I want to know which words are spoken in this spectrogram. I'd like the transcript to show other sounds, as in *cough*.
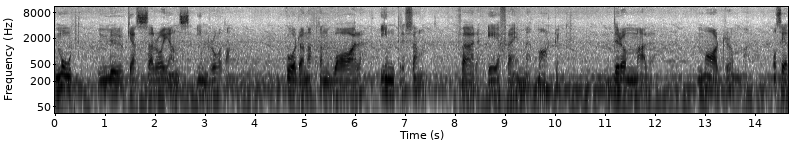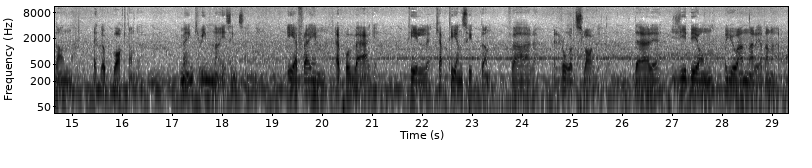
mot Lukas Sarojans inrådan. Gårdagnatten var intressant för Efraim Martin. Drömmar, mardrömmar och sedan ett uppvaknande med en kvinna i sin säng. Efraim är på väg till kaptenshytten för rådslaget där Gideon och Joanna redan är.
